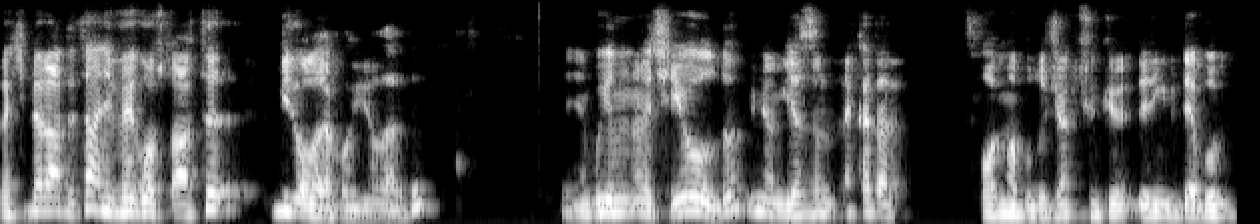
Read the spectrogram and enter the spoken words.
rakipler adeta hani Vegos artı bir olarak oynuyorlardı. Yani bu yılın evet şeyi oldu. Bilmiyorum yazın ne kadar forma bulacak. Çünkü dediğim gibi de bu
